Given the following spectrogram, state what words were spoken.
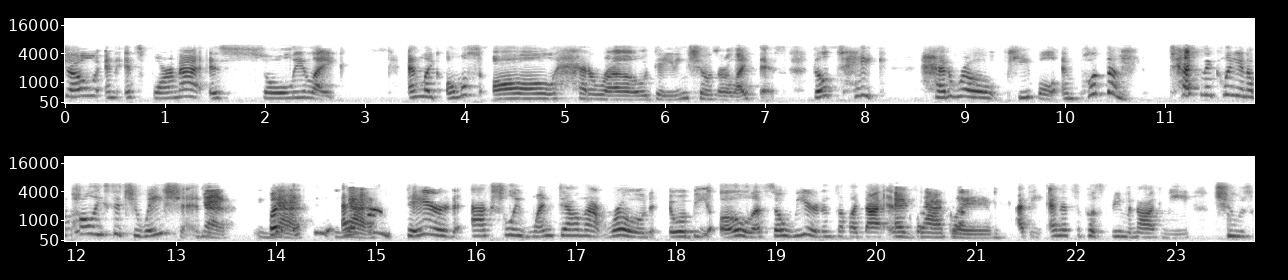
show and its format is solely like and like almost all hetero dating shows are like this. They'll take hetero people and put them technically in a poly situation. Yes. But yes. if they yes. ever dared actually went down that road, it would be, oh, that's so weird and stuff like that. And exactly. Like, at the end, it's supposed to be monogamy. Choose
